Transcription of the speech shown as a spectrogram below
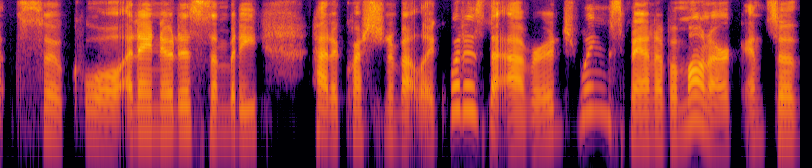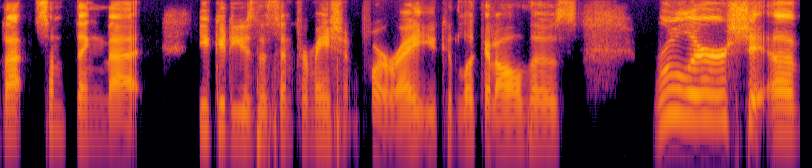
That's so cool. And I noticed somebody had a question about like, what is the average wingspan of a monarch? And so that's something that you could use this information for, right? You could look at all those ruler of,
